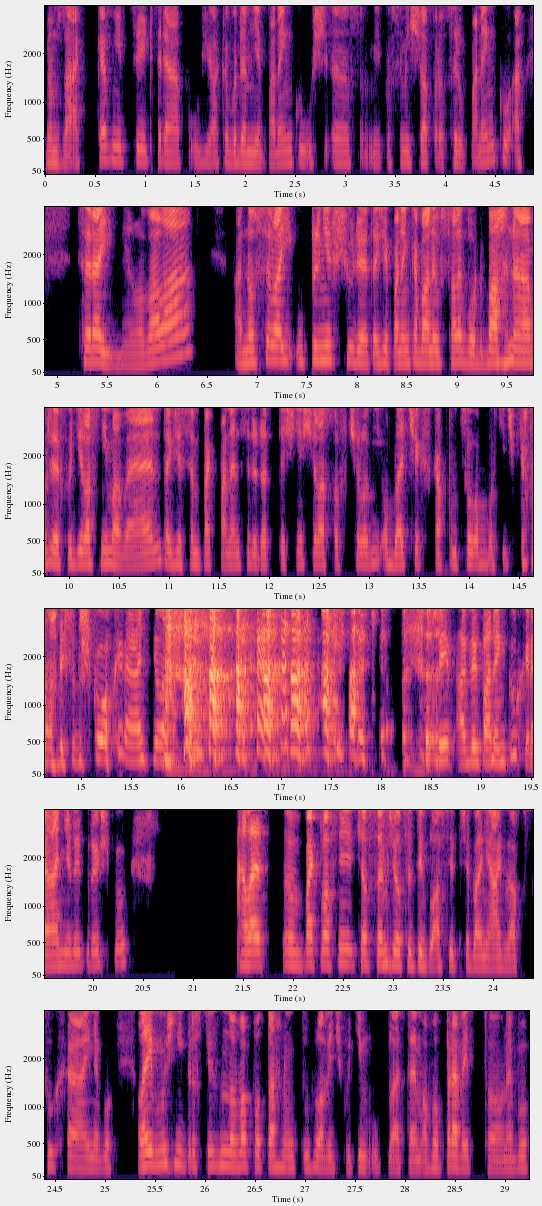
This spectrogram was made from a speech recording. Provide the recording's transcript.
mám zákaznici, která používá jako ode mě panenku, už uh, jsem, jako jsem jí šla pro dceru panenku a dcera jí milovala a nosila ji úplně všude, takže panenka byla neustále od bahna, protože chodila s nima ven, takže jsem pak panence dodatečně šila sovčelový obleček s kapucou a botičkama, aby se trošku ochránila. aby, aby panenku chránili trošku. Ale no, pak vlastně časem, že se ty vlasy třeba nějak zacuchají, nebo, ale je možný prostě znova potáhnout tu hlavičku tím úpletem a opravit to, nebo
